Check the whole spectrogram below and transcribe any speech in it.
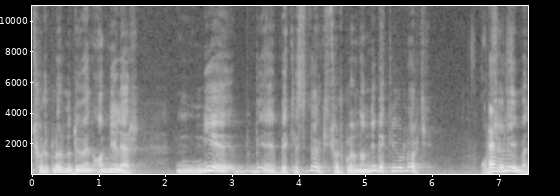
Çocuklarını döven anneler niye be- beklesinler ki? Çocuklarından ne bekliyorlar ki? Onu Evet. söyleyeyim ben.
